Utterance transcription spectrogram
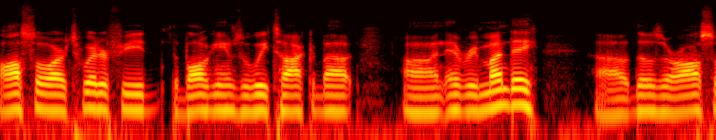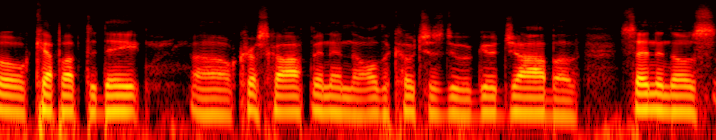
Also, our Twitter feed, the ball games that we talk about on every Monday. Uh, those are also kept up to date. Uh, Chris Kaufman and all the coaches do a good job of sending those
